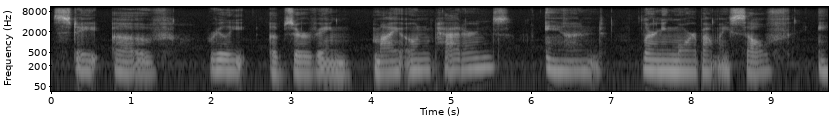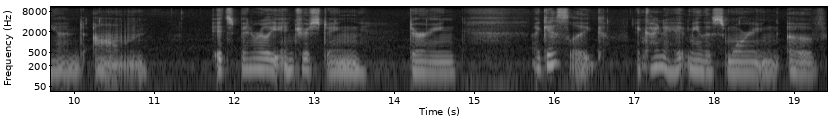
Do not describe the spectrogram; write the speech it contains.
state of really observing my own patterns and learning more about myself and um it's been really interesting during I guess like it kind of hit me this morning of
